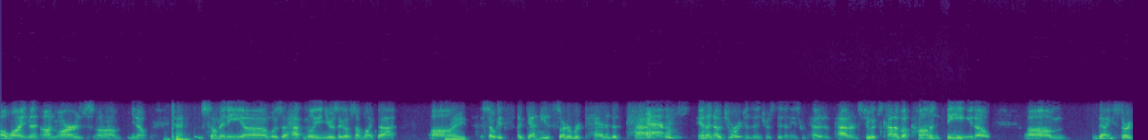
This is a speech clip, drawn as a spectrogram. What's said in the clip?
alignment on Mars. Um, you know, Okay. so many uh, was a half million years ago, something like that. Um, right. So it's again these sort of repetitive patterns, and I know George is interested in these repetitive patterns too. It's kind of a common theme, you know, um, that you start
